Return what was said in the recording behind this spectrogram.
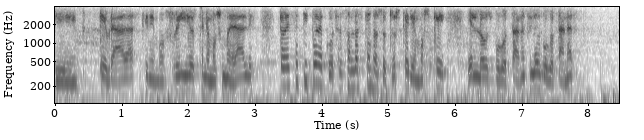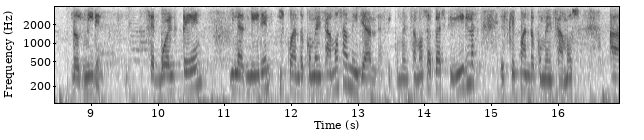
eh, quebradas, tenemos ríos, tenemos humedales. Todo ese tipo de cosas son las que nosotros queremos que eh, los bogotanos y las bogotanas los miren, se volteen y las miren y cuando comenzamos a mirarlas y comenzamos a percibirlas es que cuando comenzamos a,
